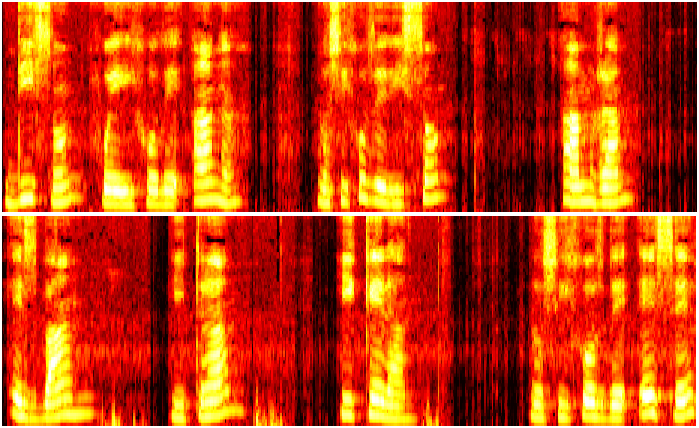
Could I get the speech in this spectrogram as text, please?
Dison fue hijo de Ana. Los hijos de Dison, Amram, Esban, Itran y Keran. Los hijos de Eser,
